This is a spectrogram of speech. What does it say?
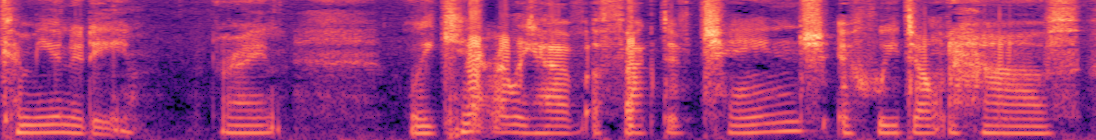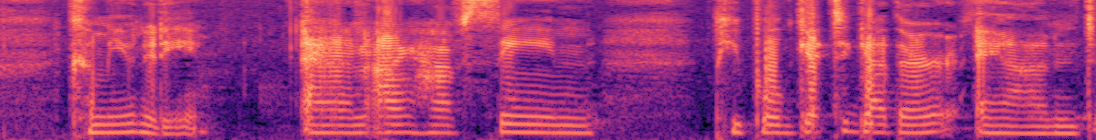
community, right? We can't really have effective change if we don't have community. And I have seen people get together and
